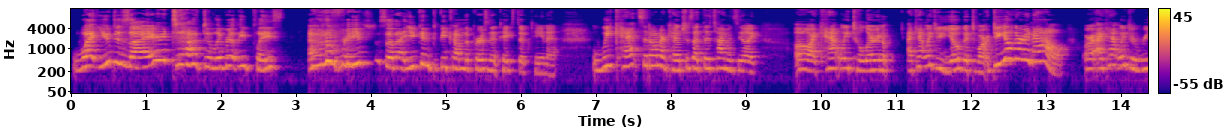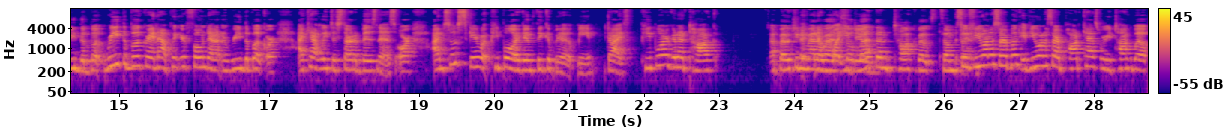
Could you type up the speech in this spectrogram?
what you desire to have deliberately placed out of reach so that you can become the person it takes to obtain it. We can't sit on our couches at this time and say like, "Oh, I can't wait to learn. I can't wait to do yoga tomorrow. Do yoga right now." Or I can't wait to read the book. Read the book right now. Put your phone down and read the book. Or I can't wait to start a business. Or I'm so scared what people are going to think about me. Guys, people are going to talk about you no matter what. what so do. let them talk about something. So if you want to start a book, if you want to start a podcast where you talk about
